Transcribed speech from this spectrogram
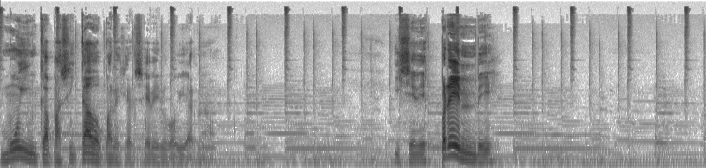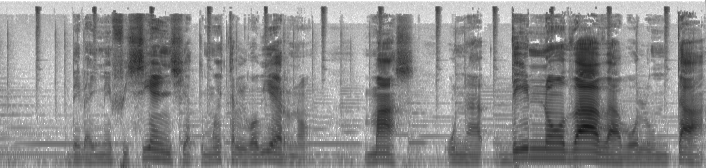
muy incapacitado para ejercer el gobierno. Y se desprende de la ineficiencia que muestra el gobierno, más una denodada voluntad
